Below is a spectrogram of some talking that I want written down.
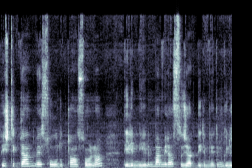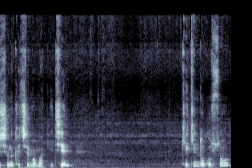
Piştikten ve soğuduktan sonra dilimleyelim. Ben biraz sıcak dilimledim gün ışığını kaçırmamak için. Kekin dokusu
